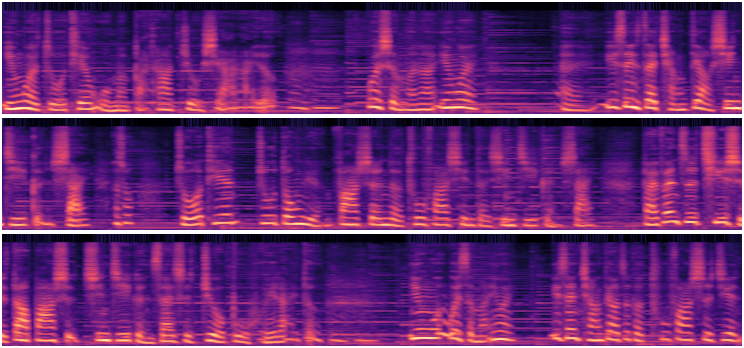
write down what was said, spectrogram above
因为昨天我们把他救下来了。”嗯哼。为什么呢？因为哎，医生一直在强调心肌梗塞。他说，昨天朱东远发生了突发性的心肌梗塞，百分之七十到八十心肌梗塞是救不回来的。嗯嗯因为为什么？因为医生强调这个突发事件，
